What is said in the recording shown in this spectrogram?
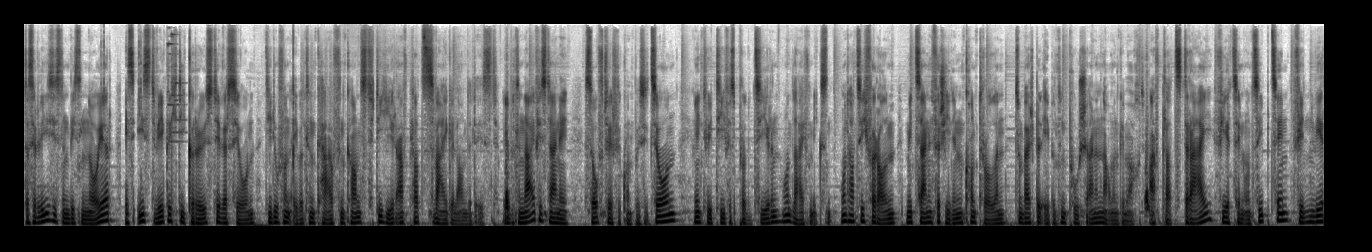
Das Release ist ein bisschen neuer. Es ist wirklich die größte Version, die du von Ableton kaufen kannst, die hier auf Platz 2 gelandet ist. Ableton Live ist eine Software für Komposition, intuitives Produzieren Produzieren und Live-Mixen und hat sich vor allem mit seinen verschiedenen Controllern, zum Beispiel Ableton Push, einen Namen gemacht. Auf Platz 3, 14 und 17 finden wir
